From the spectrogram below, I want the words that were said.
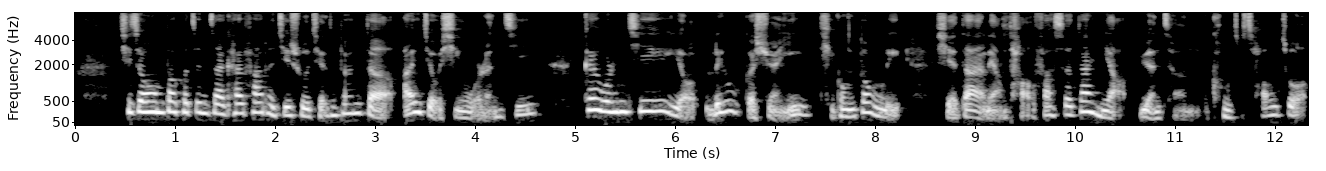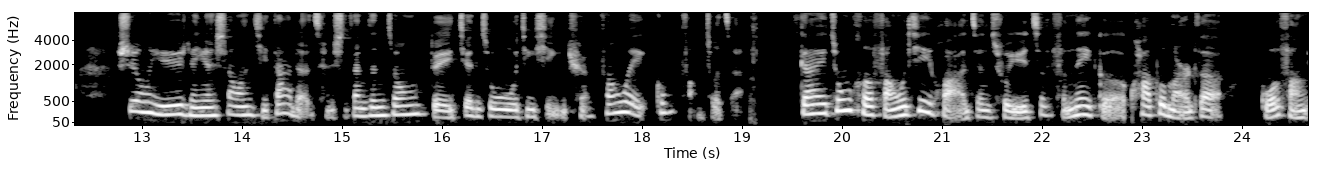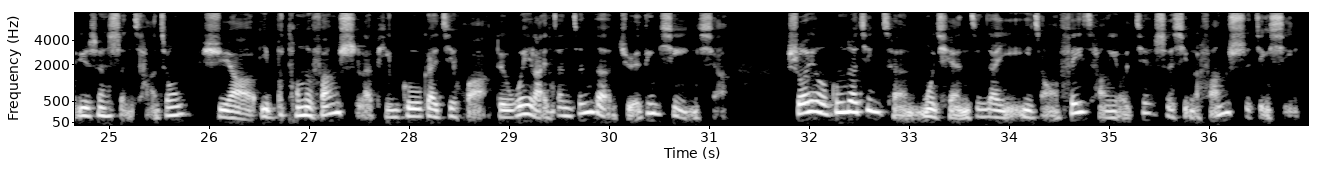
其中包括正在开发的技术前端的 I 九型无人机。该无人机有六个旋翼提供动力，携带两套发射弹药，远程控制操作，适用于人员伤亡极大的城市战争中对建筑物进行全方位攻防作战。该综合防务计划正处于政府内阁跨部门的国防预算审查中，需要以不同的方式来评估该计划对未来战争的决定性影响。所有工作进程目前正在以一种非常有建设性的方式进行。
